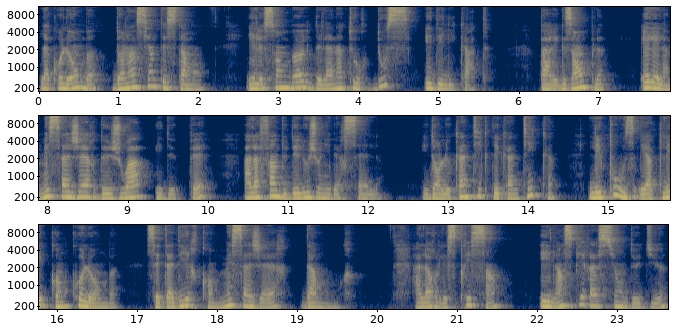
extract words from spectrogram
La colombe, dans l'Ancien Testament, est le symbole de la nature douce et délicate. Par exemple, elle est la messagère de joie et de paix à la fin du déluge universel. Et dans le Cantique des Cantiques, l'épouse est appelée comme colombe, c'est-à-dire comme messagère d'amour. Alors l'Esprit Saint est l'inspiration de Dieu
